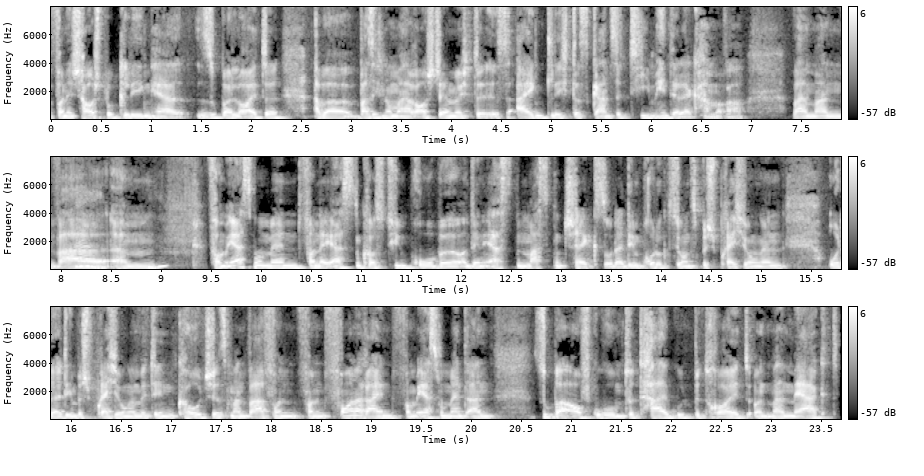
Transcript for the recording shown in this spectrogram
von den Schauspielkollegen her super Leute. Aber was ich nochmal herausstellen möchte, ist eigentlich das ganze Team hinter der Kamera weil man war ah. ähm, mhm. vom ersten Moment, von der ersten Kostümprobe und den ersten Maskenchecks oder den Produktionsbesprechungen oder den Besprechungen mit den Coaches, man war von, von vornherein, vom ersten Moment an super aufgehoben, total gut betreut und man merkt,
